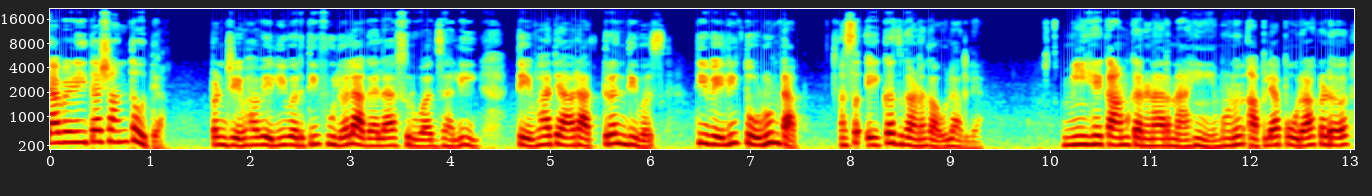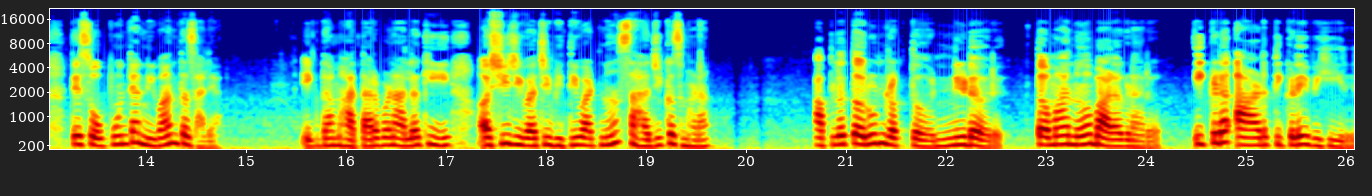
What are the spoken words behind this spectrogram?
त्यावेळी त्या शांत होत्या. पण जेव्हा वेलीवरती फुलं लागायला सुरुवात झाली तेव्हा त्या रात्रंदिवस ती वेली तोडून टाक असं एकच गाणं गाऊ लागल्या. मी हे काम करणार नाही म्हणून आपल्या पोराकडं ते सोपून त्या निवांत झाल्या. एकदा म्हातारपण आलं की अशी जीवाची भीती वाटणं साहजिकच म्हणा. आपलं तरुण रक्त निडर तमा न बाळगणारं. इकडं आड तिकडे विहीर.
